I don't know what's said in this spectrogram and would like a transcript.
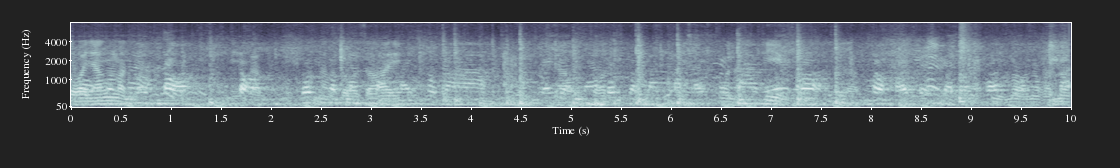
ต่อยังมันนี่ครับกำลังต่อสายครับคนทีมครับทีมนอนกันมา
